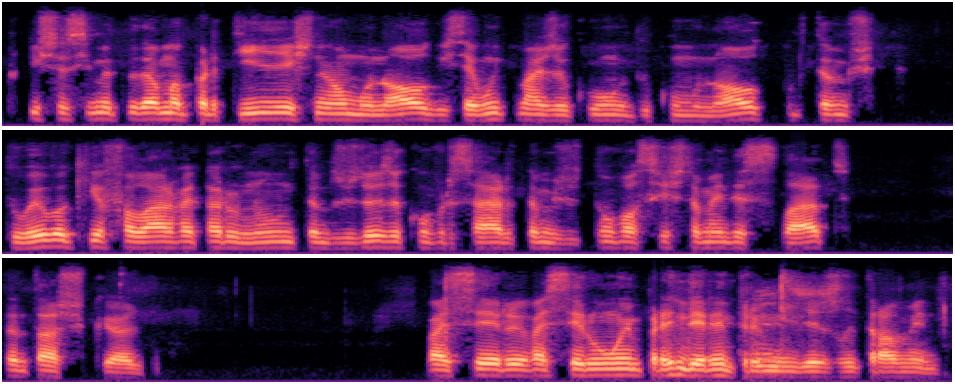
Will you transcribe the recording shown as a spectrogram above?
porque isto acima de tudo é uma partilha, isto não é um monólogo, isto é muito mais do que um, do que um monólogo, porque estamos estou eu aqui a falar, vai estar o Nuno, estamos os dois a conversar, estamos, estão vocês também desse lado. Portanto, acho que olha, vai, ser, vai ser um empreender entre é milhas, literalmente.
